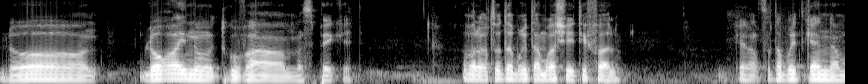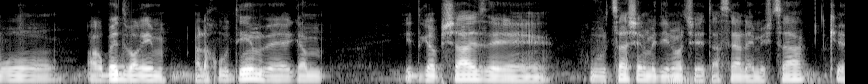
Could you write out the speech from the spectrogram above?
ולא לא ראינו תגובה מספקת. אבל ארה"ב אמרה שהיא תפעל. כן, ארה"ב כן אמרו הרבה דברים על החות'ים וגם התגבשה איזה קבוצה של מדינות שתעשה עליהם מבצע. כן.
